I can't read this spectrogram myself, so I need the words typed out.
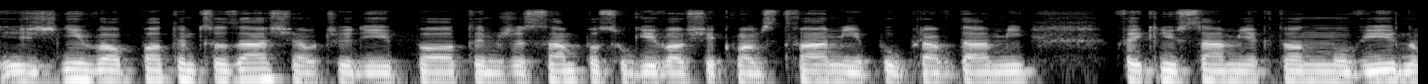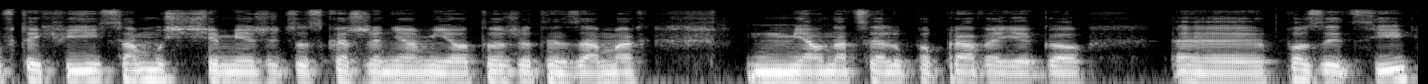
y, żniwo po tym, co zasiał, czyli po tym, że sam posługiwał się kłamstwami, półprawdami, fake newsami, jak to on mówi. No, w tej chwili sam musi się mierzyć z oskarżeniami o to, że ten zamach miał na celu poprawę jego e, pozycji.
